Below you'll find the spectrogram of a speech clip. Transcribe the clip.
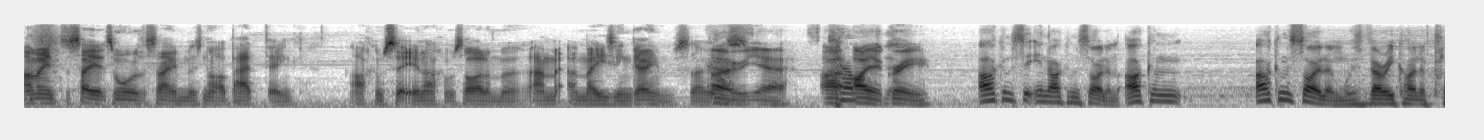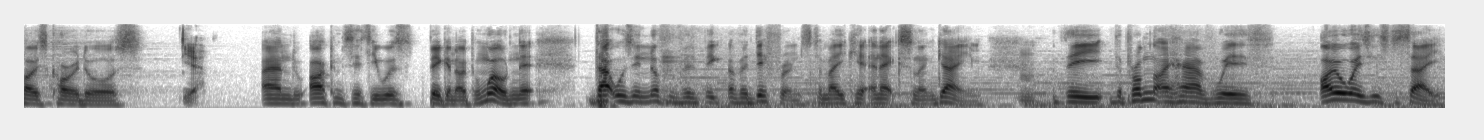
I mean, to say it's more of the same is not a bad thing. Arkham City and Arkham Asylum are am- amazing games. So Oh yeah, I, I agree. Arkham City and Arkham Asylum. Arkham Arkham Asylum was very kind of close corridors. Yeah. And Arkham City was big and open world, and it that was enough of a big of a difference to make it an excellent game. Mm. The the problem that I have with I always used to say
